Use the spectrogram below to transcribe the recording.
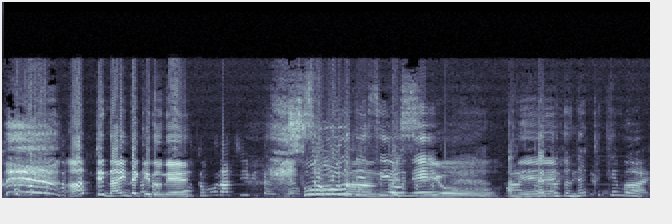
会ってないんだけどもねう。友達みたいなね。そうですよ。そうですよ会ったねことなくても。はい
